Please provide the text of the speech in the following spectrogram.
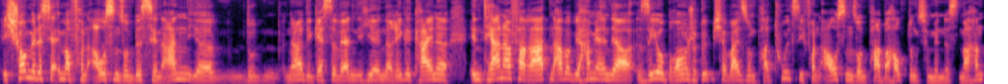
ich schaue mir das ja immer von außen so ein bisschen an. Ihr, du, na, die Gäste werden hier in der Regel keine interner verraten, aber wir haben ja in der SEO-Branche glücklicherweise so ein paar Tools, die von außen so ein paar Behauptungen zumindest machen.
